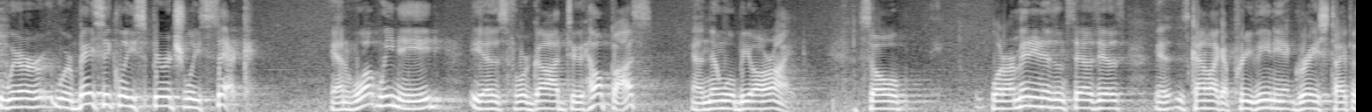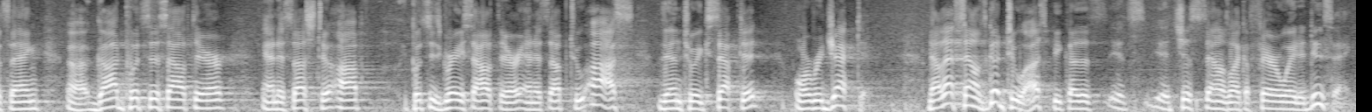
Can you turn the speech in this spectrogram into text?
we're, we're basically spiritually sick. And what we need is for God to help us, and then we'll be all right. So what Arminianism says is, it's kind of like a prevenient grace type of thing. Uh, God puts this out there, and it's us to up, He puts His grace out there, and it's up to us then to accept it or reject it. Now that sounds good to us because it's, it's, it just sounds like a fair way to do things.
